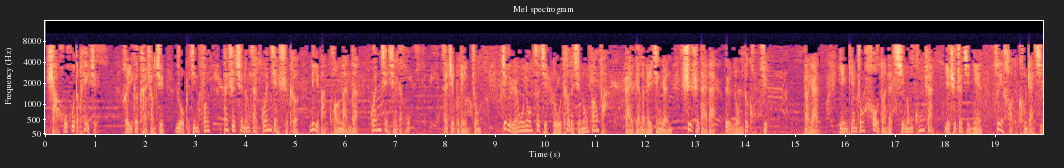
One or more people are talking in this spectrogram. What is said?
傻乎乎的配角，和一个看上去弱不禁风，但是却能在关键时刻力挽狂澜的关键性人物。在这部电影中，这个人物用自己独特的驯龙方法，改变了维京人世世代代对龙的恐惧。当然，影片中后段的骑龙空战也是这几年最好的空战戏。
